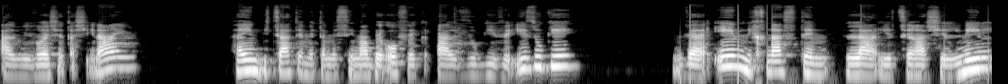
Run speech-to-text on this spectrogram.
על מברשת השיניים? האם ביצעתם את המשימה באופק על זוגי ואי זוגי? והאם נכנסתם ליצירה של ניל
